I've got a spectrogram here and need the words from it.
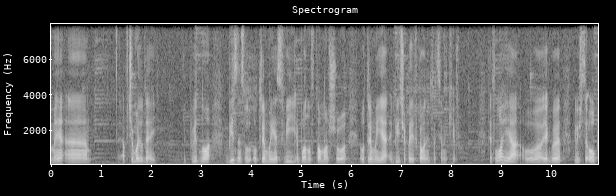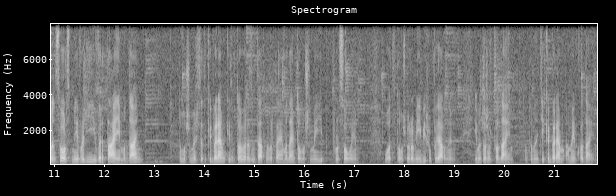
Ми е, вчимо людей. Відповідно, бізнес отримує свій бонус в тому, що отримує більше кваліфікованих працівників. Технологія, якби тим більше це open source, ми вроді її вертаємо дань, тому що ми все-таки беремо якийсь готовий результат, ми вертаємо дань в тому, що ми її просовуємо, от, в тому, що ми робимо її більш популярною, і ми теж вкладаємо. Тобто ми не тільки беремо, а ми і вкладаємо.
